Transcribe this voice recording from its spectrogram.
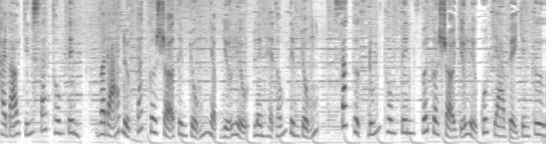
khai báo chính xác thông tin và đã được các cơ sở tiêm chủng nhập dữ liệu lên hệ thống tiêm chủng, xác thực đúng thông tin với cơ sở dữ liệu quốc gia về dân cư,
